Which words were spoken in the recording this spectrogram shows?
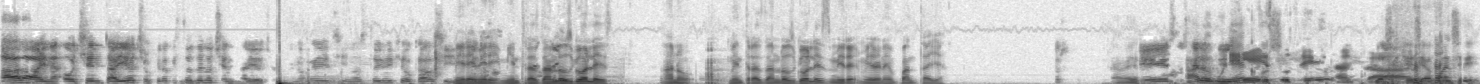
Ah, la vaina, 88, creo que esto es del 88. No me, si no estoy equivocado, sí. Mire, mire, mientras dan los goles. Ah, no, mientras dan los goles, miren, miren en pantalla. A ver. ah, los muñecos. Los que decía Juanse.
